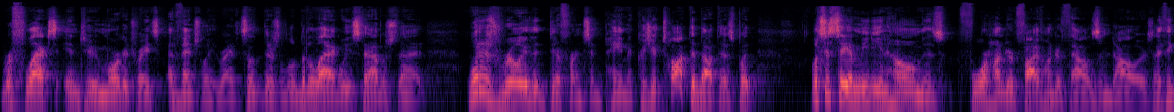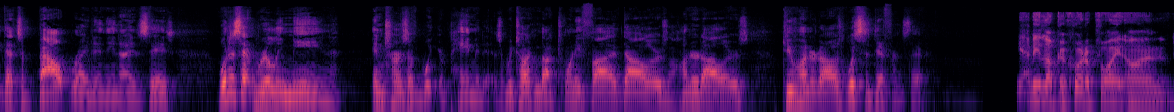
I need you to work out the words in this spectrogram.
reflects into mortgage rates eventually, right? So there's a little bit of lag. We established that. What is really the difference in payment? Because you talked about this, but let's just say a median home is $400,000, $500,000. I think that's about right in the United States. What does that really mean in terms of what your payment is? Are we talking about $25, $100? $200? What's the difference there? Yeah, I mean, look, a quarter point on,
